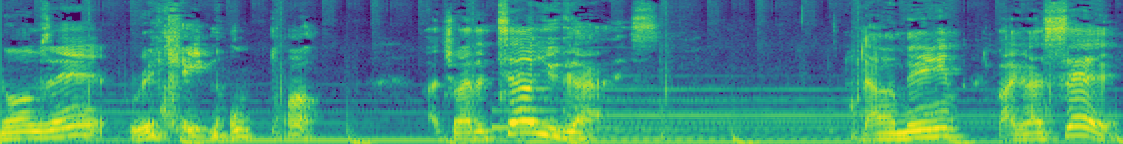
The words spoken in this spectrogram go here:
Know what I'm saying? Rick ain't no punk. I try to tell you guys. Know what I mean? Like I said,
